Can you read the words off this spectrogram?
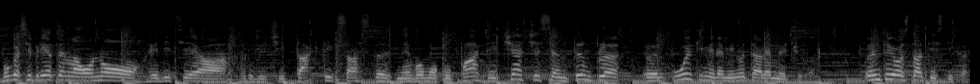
Bun găsit, prieteni, la o nouă ediție a rubricii Tactics. Astăzi ne vom ocupa de ceea ce se întâmplă în ultimele minute ale meciurilor. Întâi o statistică.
